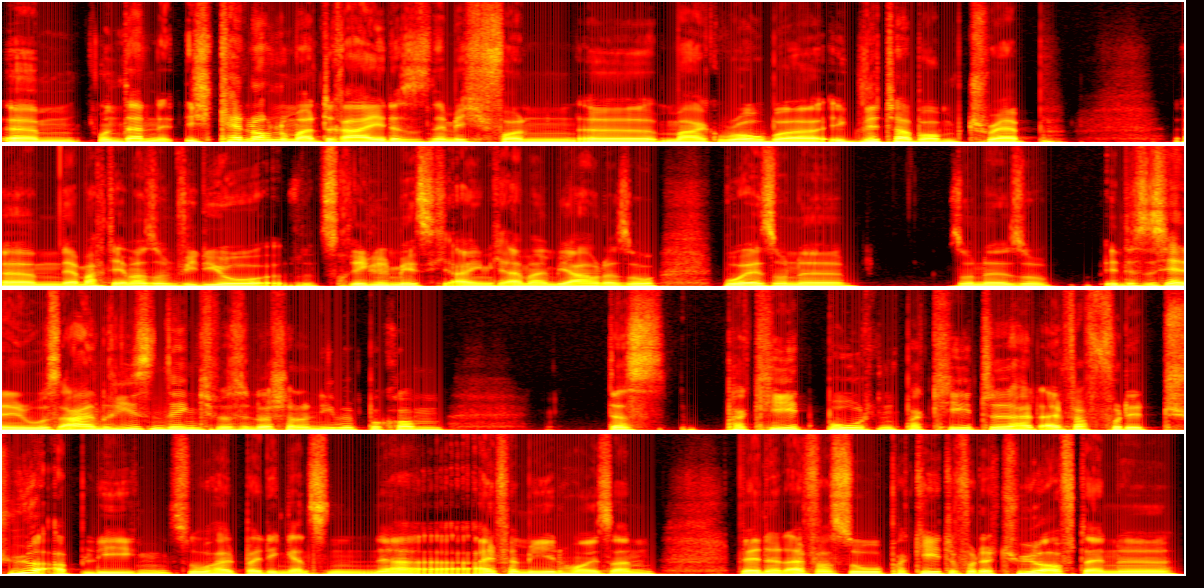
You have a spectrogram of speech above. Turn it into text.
Ähm, und dann, ich kenne noch Nummer drei. Das ist nämlich von äh, Mark Rober, Glitterbomb Trap. Ähm, der macht ja immer so ein Video, regelmäßig eigentlich einmal im Jahr oder so, wo er so eine, so eine, so das ist ja in den USA ein Riesending, ich habe das in Deutschland noch nie mitbekommen, dass Paketboten Pakete halt einfach vor der Tür ablegen, so halt bei den ganzen ja, Einfamilienhäusern, werden halt einfach so Pakete vor der Tür auf deine,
